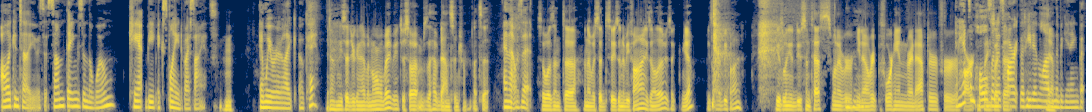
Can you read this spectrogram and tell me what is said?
all I can tell you is that some things in the womb can't be explained by science. Mhm. And we were like, Okay. Yeah, and he said you're going to have a normal baby. It just so happens to have Down syndrome. That's it. And that was it. So it wasn't, uh, and then we said, so he's going to be fine. He's going to live. He's like, yeah, he's going to be fine. Because we need to do some tests whenever, you Mhm. know, right beforehand and right after for And he had some holes in like his that. heart that he didn't love Yeah. in the beginning, but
